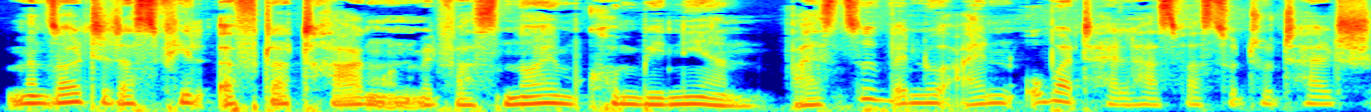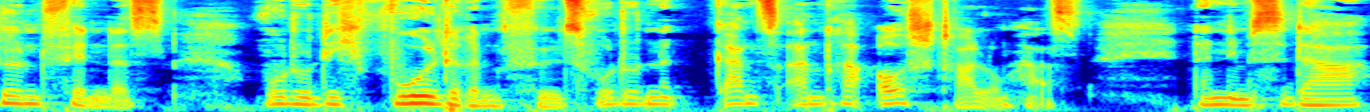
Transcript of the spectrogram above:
Man sollte das viel öfter tragen und mit was Neuem kombinieren. Weißt du, wenn du ein Oberteil hast, was du total schön findest, wo du dich wohl drin fühlst, wo du eine ganz andere Ausstrahlung hast, dann nimmst du da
